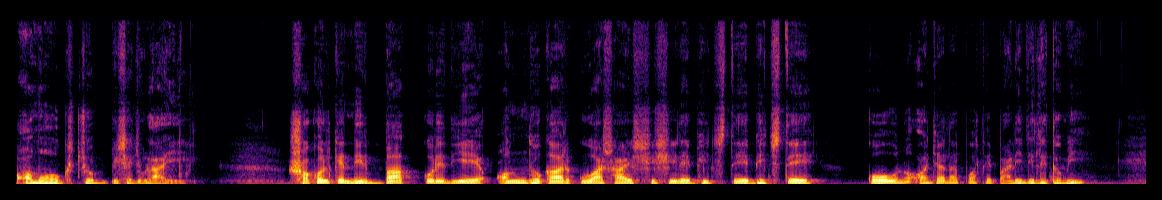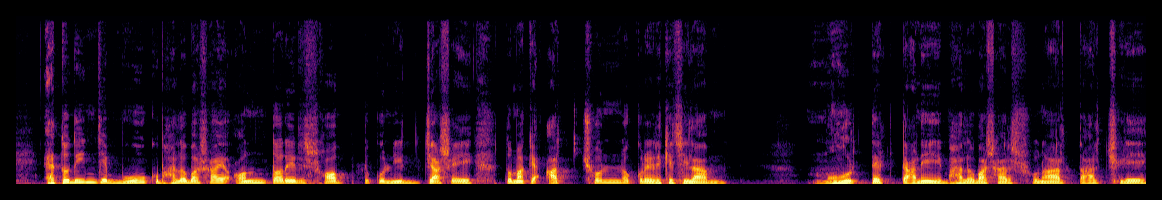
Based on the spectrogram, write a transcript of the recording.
অমোঘ চব্বিশে জুলাই। সকলকে নির্বাক করে দিয়ে অন্ধকার কুয়াশায় শিশিরে ভিজতে ভিজতে কোন অজানা পথে পাড়ি দিলে তুমি? এতদিন যে মুখ ভালোবাসায় অন্তরের সবটুকু নির্যাসে তোমাকে আচ্ছন্ন করে রেখেছিলাম মুহূর্তের টানে ভালোবাসার সোনার তার ছিঁড়ে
